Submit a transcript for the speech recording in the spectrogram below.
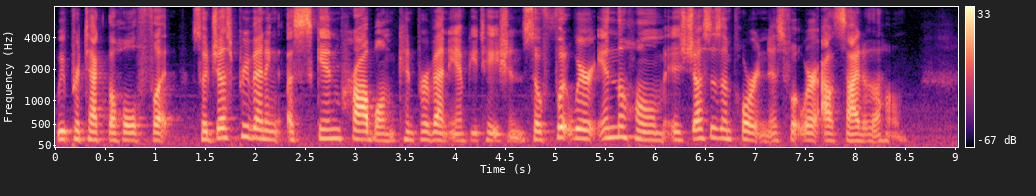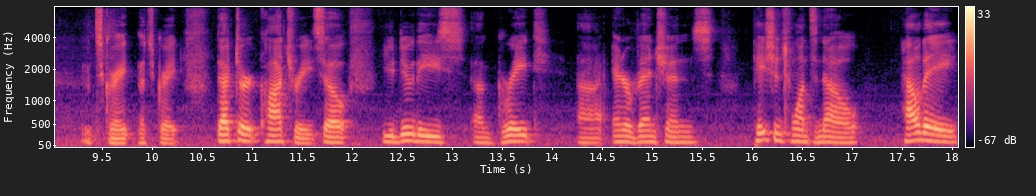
we protect the whole foot. So just preventing a skin problem can prevent amputation. So footwear in the home is just as important as footwear outside of the home. That's great. That's great. Dr. Khatri, so you do these uh, great uh, interventions. Patients want to know how they,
